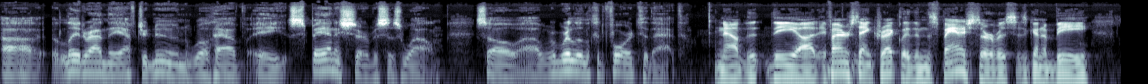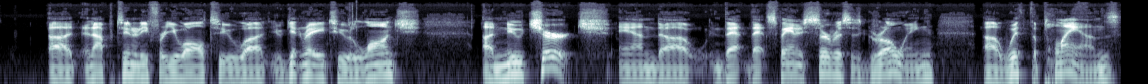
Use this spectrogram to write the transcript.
uh, later on in the afternoon, we'll have a Spanish service as well. So uh, we're really looking forward to that. Now, the, the uh, if I understand correctly, then the Spanish service is going to be uh, an opportunity for you all to uh, you're getting ready to launch a new church, and that that Spanish service is growing with the plans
